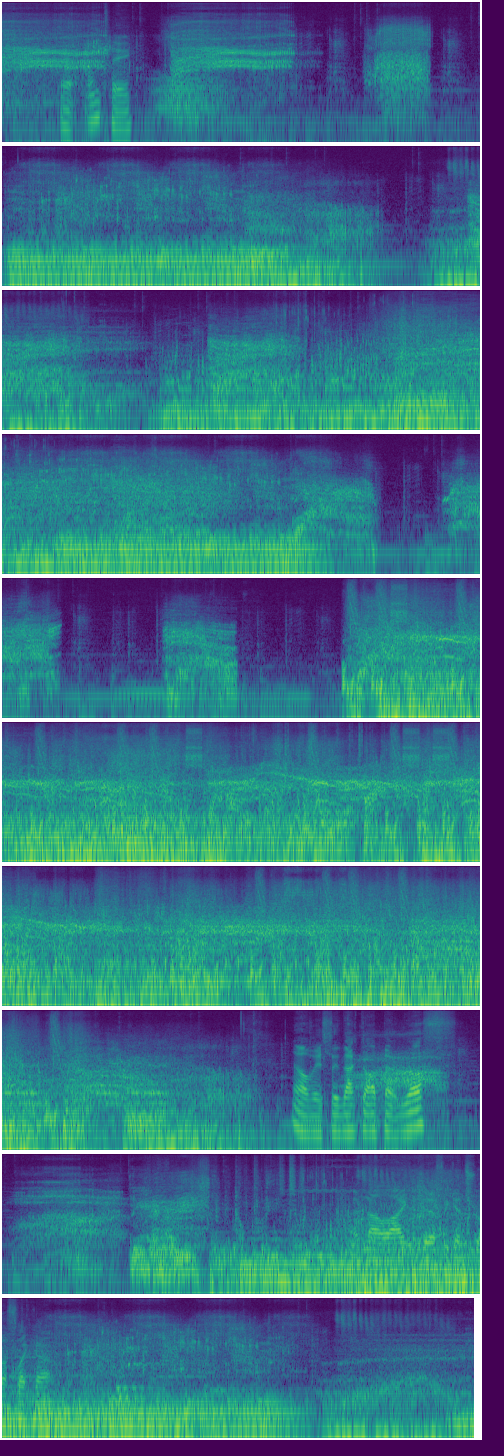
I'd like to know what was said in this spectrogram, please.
Yeah, one, obviously that got a bit rough. There's not if it gets rough like that.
